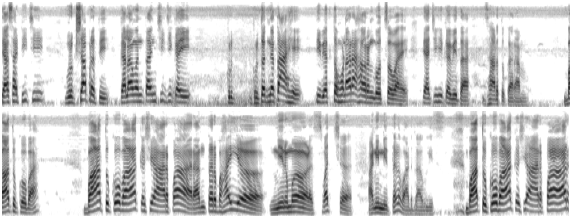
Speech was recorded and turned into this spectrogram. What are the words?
त्यासाठीची वृक्षाप्रती कलावंतांची जी काही कृ कृतज्ञता आहे ती व्यक्त होणारा हा रंगोत्सव आहे. त्याची ही कविता झाड तुकाराम. बा तुकोबा. बा तुकोबा कशी आरपार अंतर्बाह्य निर्मळ स्वच्छ आणि नितळ वाट लावलीस बा तुकोबा कशी आरपार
